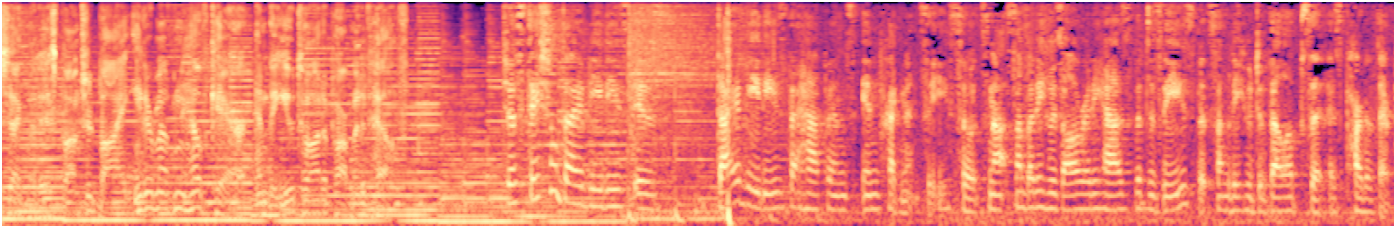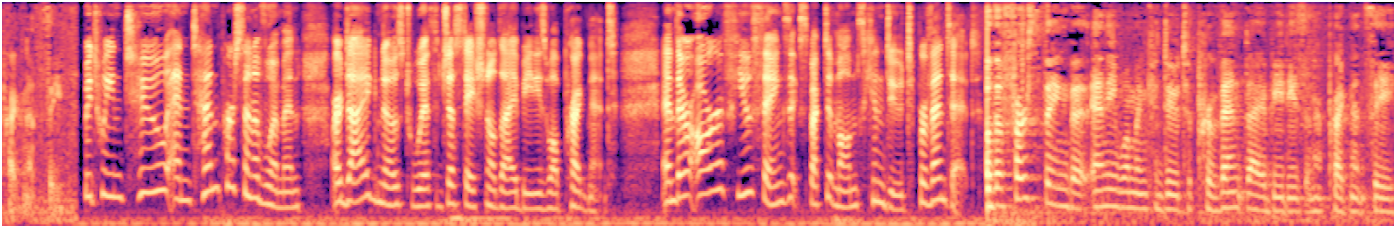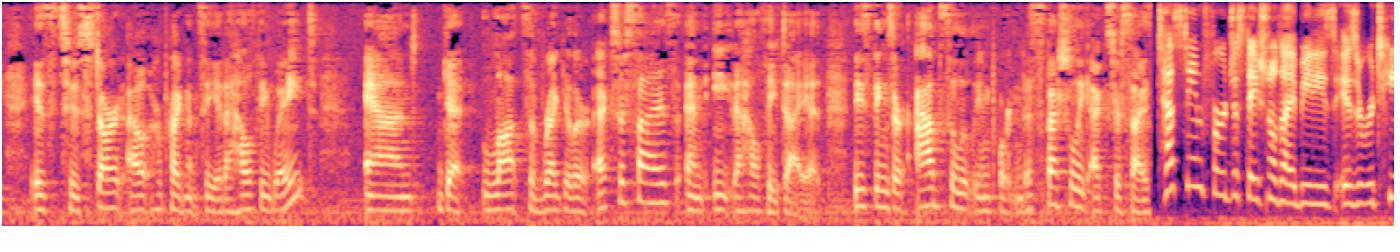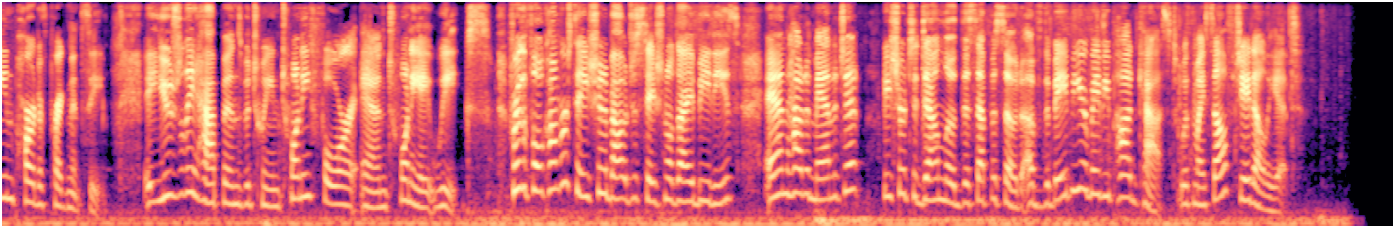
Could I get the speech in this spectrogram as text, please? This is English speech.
segment is sponsored by Intermountain Healthcare and the Utah Department of Health. Gestational diabetes is diabetes that happens in pregnancy. So it's not somebody who's already has the disease, but somebody who develops it as part of their pregnancy. Between 2 and 10% of women are diagnosed with gestational diabetes while pregnant. And there are a few things expectant moms can do to prevent it. Well, the first thing that any woman can do to prevent diabetes in her pregnancy is to start out her pregnancy at a healthy weight and get lots of regular exercise and eat a healthy diet. These things are absolutely important, especially exercise. Testing for gestational diabetes is a routine part of pregnancy. It usually happens between 24 and 28 weeks. For the full conversation about gestational diabetes and how to manage it, be sure to download this episode of the Baby Your Baby podcast with myself, Jade Elliott.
